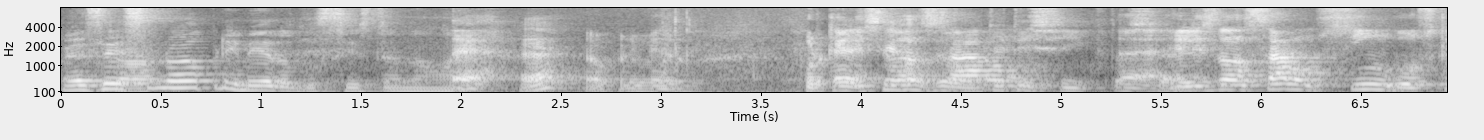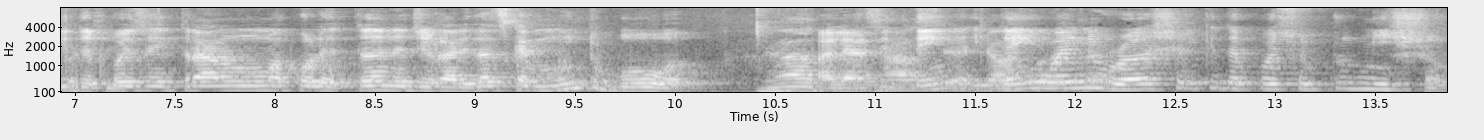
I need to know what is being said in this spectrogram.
Mas esse não é o primeiro do System, não é? É. É o primeiro. Porque É, eles tem razão, lançaram, 85, tá é, certo. eles lançaram singles que Tá aqui. depois entraram numa coletânea de raridades que é muito boa. Ah, Aliás, Ah, e tem, sim, e tem o Annie coletânea. Rusher que depois foi pro Mission.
